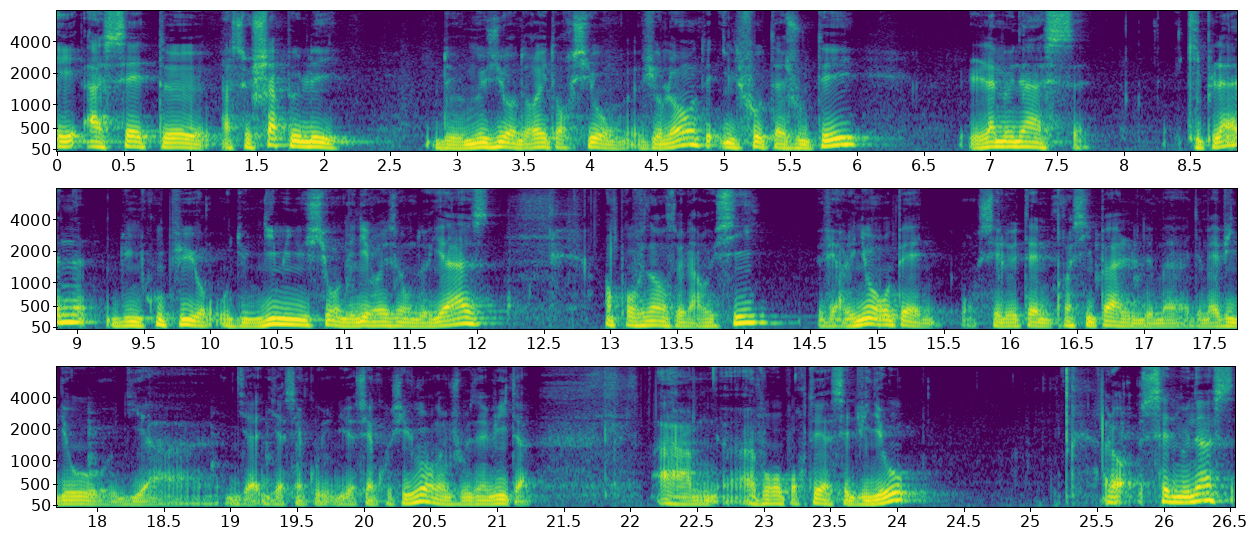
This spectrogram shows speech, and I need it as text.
Et à, cette, à ce chapelet de mesures de rétorsion violentes, il faut ajouter la menace qui plane d'une coupure ou d'une diminution des livraisons de gaz en provenance de la Russie vers l'Union européenne. c'est le thème principal de ma, vidéo d'il y, a 5 ou 6 jours, donc je vous invite à, vous reporter à cette vidéo. Alors, cette menace,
